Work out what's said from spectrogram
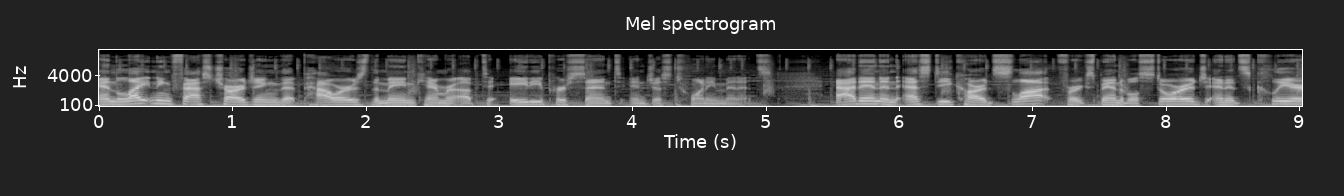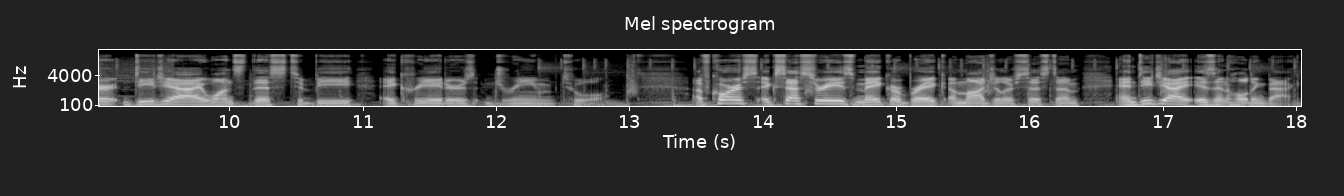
and lightning fast charging that powers the main camera up to 80% in just 20 minutes. Add in an SD card slot for expandable storage, and it's clear DJI wants this to be a creator's dream tool. Of course, accessories make or break a modular system, and DJI isn't holding back.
